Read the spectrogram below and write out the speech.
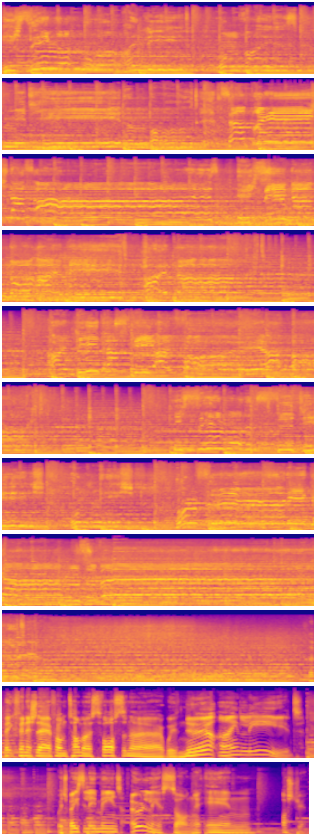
Ich singe finish there from Thomas Forstner with Nur ein Lied, which basically means only a song in Austrian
